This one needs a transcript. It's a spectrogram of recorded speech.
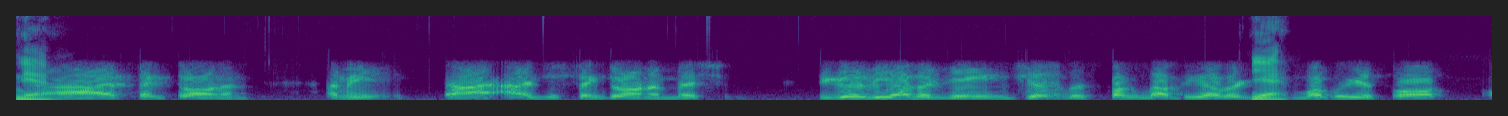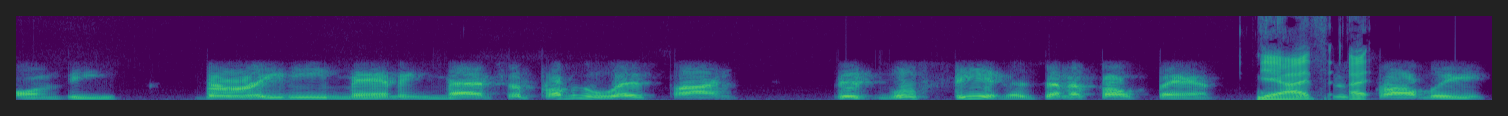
Yeah. Uh, I think they're on. A, I mean, I, I just think they're on a mission. You go to the other game, Joe. Let's talk about the other Yeah. game. What were your thoughts on the Brady Manning matchup? Probably the last time that we'll see it as NFL fans. Yeah, I, This th- is I, probably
